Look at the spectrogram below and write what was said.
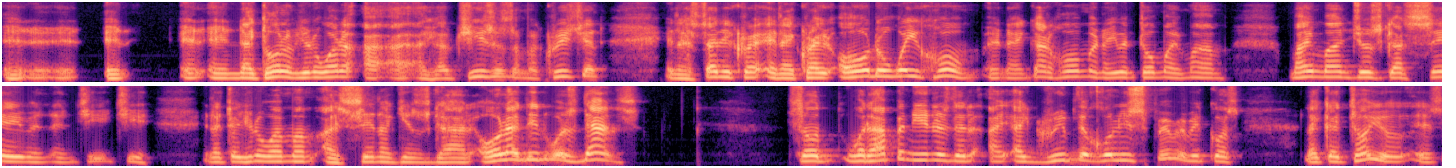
and and and, and I told him, "You know what? I, I have Jesus. I'm a Christian." And I started crying, and I cried all the way home. And I got home, and I even told my mom, "My mom just got saved," and and she, she and I told you know what, mom? I sinned against God. All I did was dance. So what happened here is that I, I grieved the Holy Spirit because, like I told you, it's,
